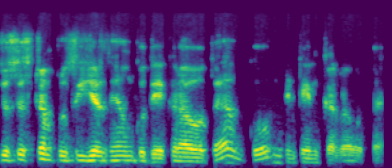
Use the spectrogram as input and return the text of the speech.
जो सिस्टम प्रोसीजर्स हैं, उनको देख रहा होता है, उनको मेंटेन कर रहा होता है।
